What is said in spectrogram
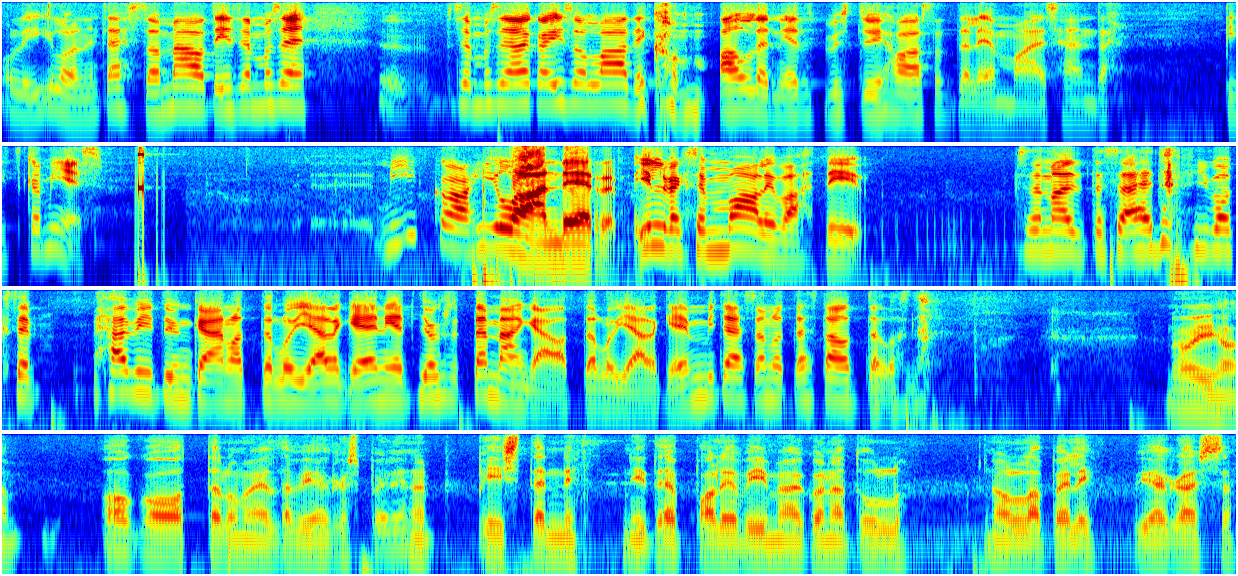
oli iloinen tässä. Mä otin semmoisen, aika ison laatikon alle, niin että pystyin haastattelemaan edes häntä. Pitkä mies. Mika Hilander, Ilveksen maalivahti, sanoit, että sä et juokse hävitynkään ottelun jälkeen, niin et juokse tämänkään ottelun jälkeen. Mitä sanot tästä ottelusta? No ihan ok ottelu meiltä vieraspelinä piste, niin niitä ei ole paljon viime aikoina tullut. Nolla peli vieraissa.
